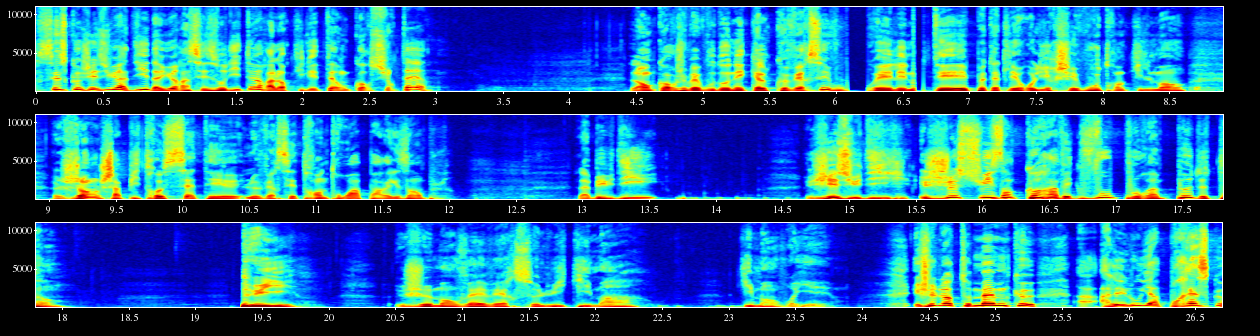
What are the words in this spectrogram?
C'est ce que Jésus a dit d'ailleurs à ses auditeurs alors qu'il était encore sur terre. Là encore, je vais vous donner quelques versets, vous pourrez les peut-être les relire chez vous tranquillement. Jean chapitre 7 et le verset 33 par exemple. La Bible dit, Jésus dit, je suis encore avec vous pour un peu de temps. Puis, je m'en vais vers celui qui m'a qui m'a envoyé. Et je note même que, alléluia, presque,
